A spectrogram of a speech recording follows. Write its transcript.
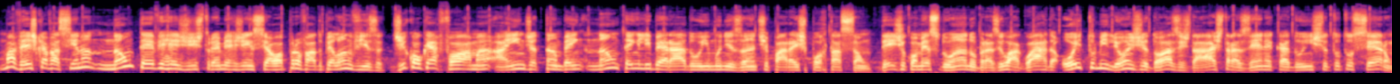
uma vez que a vacina não teve registro emergencial aprovado pela Anvisa. De qualquer forma, a Índia também não tem liberado o imunizante para exportação. Desde o começo do ano, o Brasil aguarda 8 milhões de doses da AstraZeneca do Instituto Serum.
